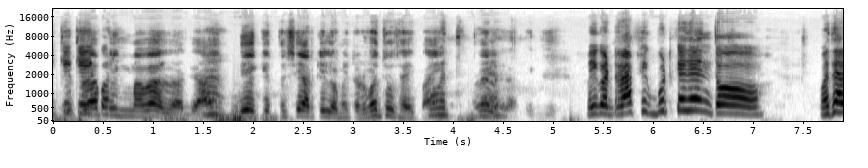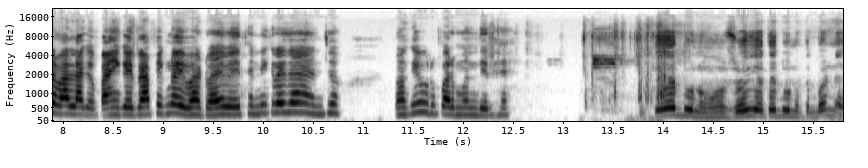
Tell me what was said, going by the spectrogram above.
કે કે કે ટ્રાફિકમાં વાર લાગે. આ બે કે તો ચાર કિલોમીટર વધુ થાય પાછી વધુ. વહેલા traffic ગયું. ભાઈ કોઈ ટ્રાફિક ભૂટકે જાય ને તો વધારે વાર લાગે પાણી કઈ ટ્રાફિક નહીં વાટ હાઈવે થી નીકળે જાય ને જો. ત્યાં કેવું રૂપાર મંદિર છે કેદું નું હું જોઈએ તેદું નું તો બને.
